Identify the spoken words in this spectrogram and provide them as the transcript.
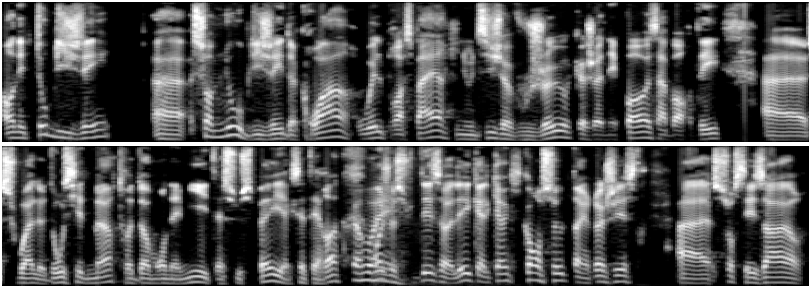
on est obligé euh, sommes-nous obligés de croire Will Prosper qui nous dit, je vous jure que je n'ai pas abordé euh, soit le dossier de meurtre dont mon ami était suspect, etc. Moi, je suis désolé, quelqu'un qui consulte un registre euh, sur ses heures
